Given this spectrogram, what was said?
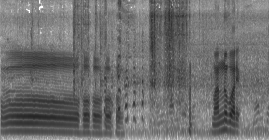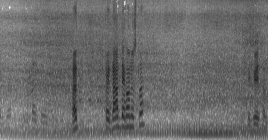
ओ हो हो हो हो मान्नु पर्यो हत खोइ दाँत देखाउनुहोस् त। ठिकै छ त।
